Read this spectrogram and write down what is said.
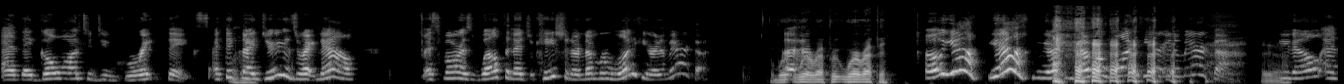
and they go on to do great things. I think Mhm. Nigerians right now, as far as wealth and education, are number one here in America. we're uh, we're rep- we're repping. Oh yeah, yeah, we're number one here in America. Yeah. You know, and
